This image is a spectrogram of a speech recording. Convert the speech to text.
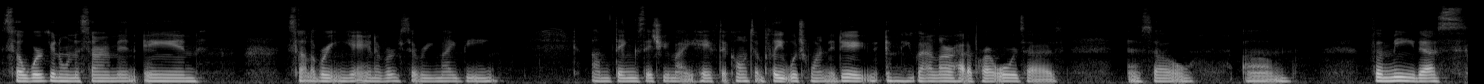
So working on the sermon and celebrating your anniversary might be um, things that you might have to contemplate which one to do and you got to learn how to prioritize. And so, um, for me, that's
